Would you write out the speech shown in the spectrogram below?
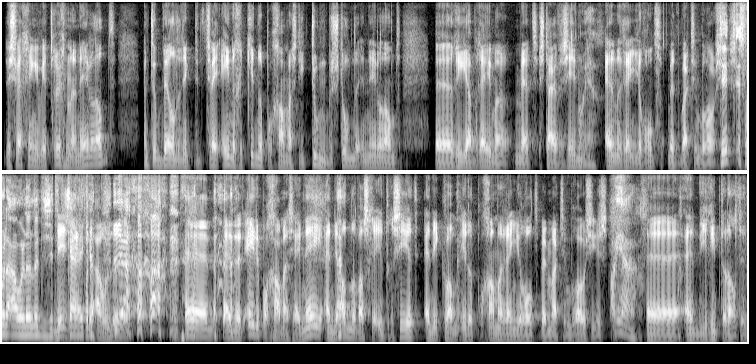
Dus wij gingen weer terug naar Nederland. En toen belde ik de twee enige kinderprogramma's die toen bestonden in Nederland. Eh, Ria Bremer met Stuivenzin Oh ja. en Renje Rot met Martin Broos. Dit is voor de oude lullen die zitten Dit is te kijken. voor de oude lullen. En, en het ene programma zei nee en de ander was geïnteresseerd. En ik kwam in dat programma Renje Rot bij Martin Broosius. Oh ja. Eh, en die riep dan altijd...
